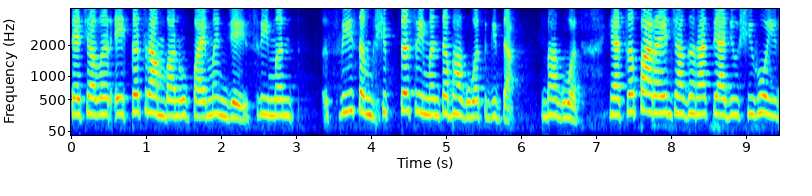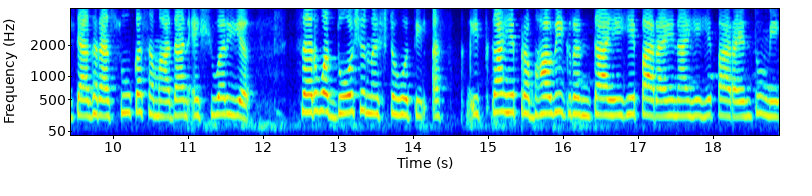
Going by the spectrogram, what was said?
त्याच्यावर एकच रामबाण उपाय म्हणजे श्रीमंत श्री संक्षिप्त श्रीमंत भागवत गीता भागवत. ह्याचं पारायण ज्या घरात त्या दिवशी होईल त्या घरात सुख समाधान ऐश्वर सर्व दोष नष्ट होतील. अस इतका हे प्रभावी ग्रंथ आहे हे पारायण आहे हे पारायण तुम्ही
